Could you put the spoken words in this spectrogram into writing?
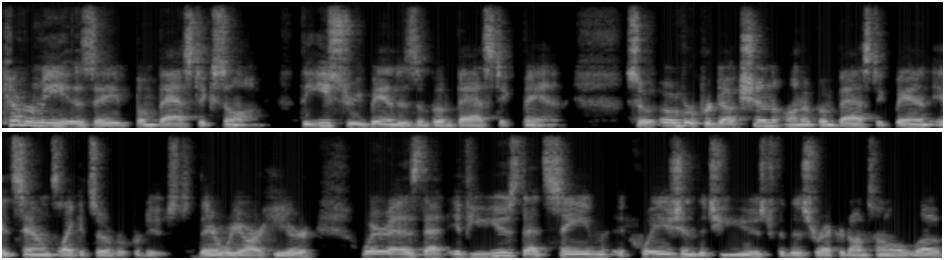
Cover Me is a bombastic song. The E Street Band is a bombastic band. So overproduction on a bombastic band, it sounds like it's overproduced. There we are here. Whereas that if you use that same equation that you used for this record on Tunnel of Love,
